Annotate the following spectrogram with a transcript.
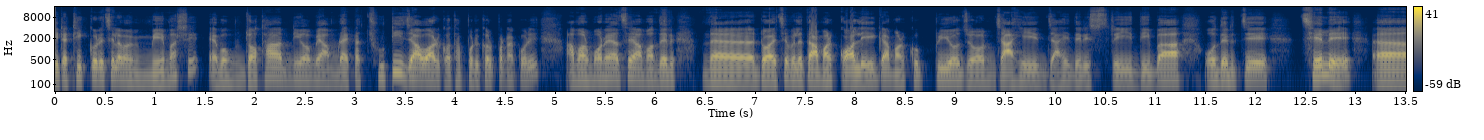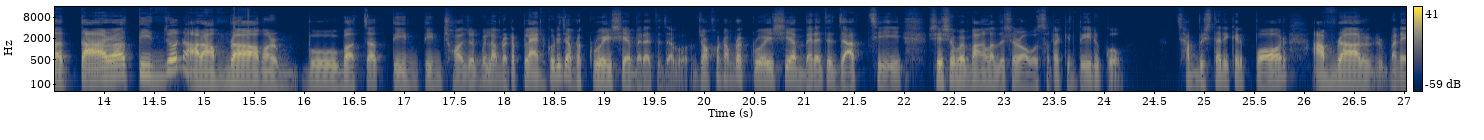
এটা ঠিক করেছিলাম আমি মে মাসে এবং যথা নিয়মে আমরা একটা ছুটি যাওয়ার কথা পরিকল্পনা করি। আমার মনে আছে আমাদের ডয়েচে ভেলেতে আমার কলিগ আমার খুব প্রিয়জন জাহিদ, জাহিদের স্ত্রী দিবা, ওদের যে ছেলে তারা তিনজন আর আমরা আমার বউ, বাচ্চা তিন তিন ছয়জন মিলে আমরা একটা প্ল্যান করি যে আমরা ক্রোয়েশিয়া বেড়াতে যাব। যখন আমরা ক্রোয়েশিয়া বেড়াতে যাচ্ছি, সে সময় বাংলাদেশের অবস্থাটা কিন্তু এরকম। ছাব্বিশ তারিখের পর আমরা মানে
